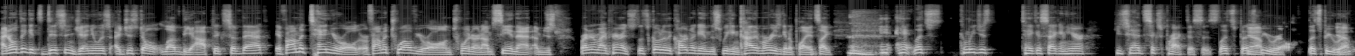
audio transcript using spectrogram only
I don't think it's disingenuous. I just don't love the optics of that. If I'm a 10 year old or if I'm a 12 year old on Twitter and I'm seeing that, I'm just running under my parents, let's go to the Cardinal game this weekend. Kyler Murray's going to play. It's like, hey, hey, let's, can we just take a second here? He's had six practices. Let's, let's yeah. be real. Let's be real. Yeah.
